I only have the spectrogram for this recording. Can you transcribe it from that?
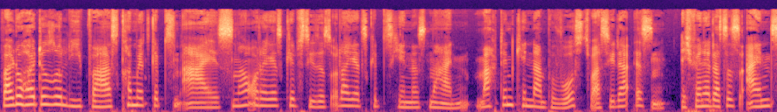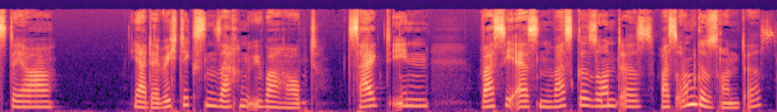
weil du heute so lieb warst, komm, jetzt gibt's ein Eis, ne? Oder jetzt gibt's dieses oder jetzt gibt's jenes. Nein, mach den Kindern bewusst, was sie da essen. Ich finde, das ist eins der, ja, der wichtigsten Sachen überhaupt. Zeigt ihnen, was sie essen, was gesund ist, was ungesund ist,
